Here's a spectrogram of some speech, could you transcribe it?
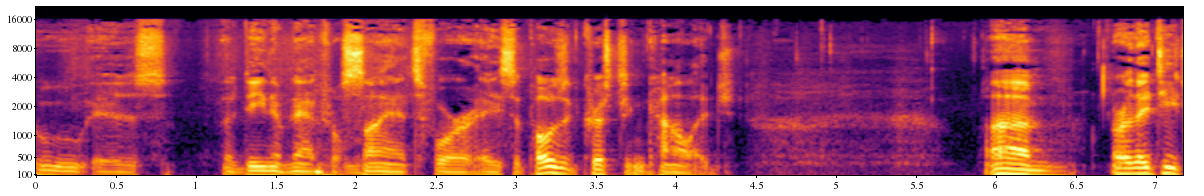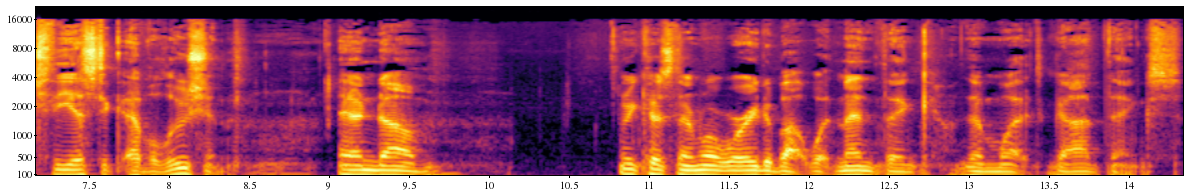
who is the dean of natural science for a supposed Christian college, um, or they teach theistic evolution, and um, because they're more worried about what men think than what God thinks.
